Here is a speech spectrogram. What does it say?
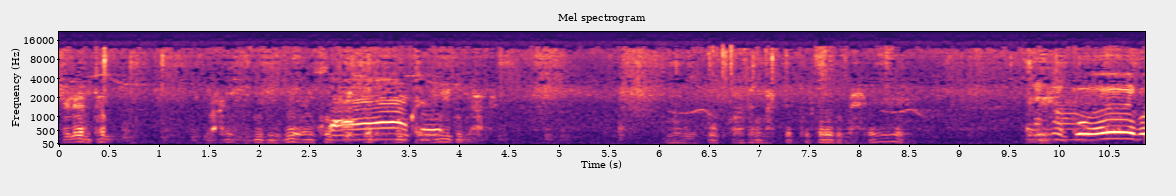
จะเริ่มทำหลานดีดีนี่เองคุณเป็นผู้ใครมีทุกอย่างมึงผู้ขอสมัครจะพูดกันทุกอย่างเด้อปูเอ้ยปู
